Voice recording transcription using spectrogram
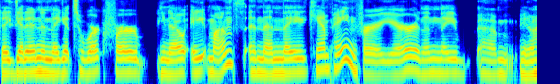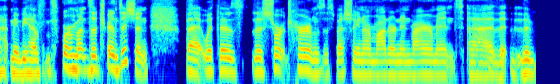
They get in and they get to work for, you know, eight months and then they campaign for a year and then they um, you know maybe have four months of transition. But with those those short terms especially in our modern environment uh, the, the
